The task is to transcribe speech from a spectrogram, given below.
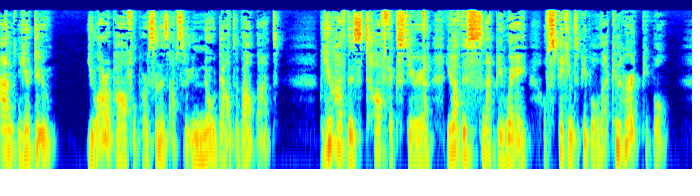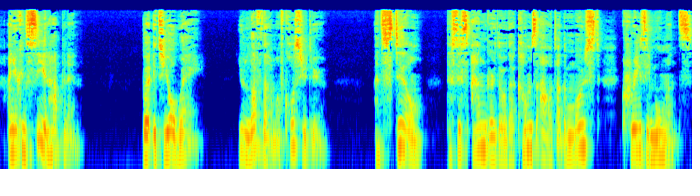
And you do. You are a powerful person. There's absolutely no doubt about that. But you have this tough exterior. You have this snappy way of speaking to people that can hurt people. And you can see it happening. But it's your way. You love them. Of course you do. And still, there's this anger, though, that comes out at the most crazy moments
